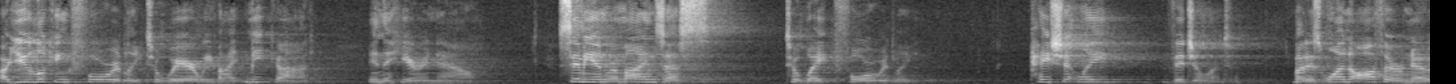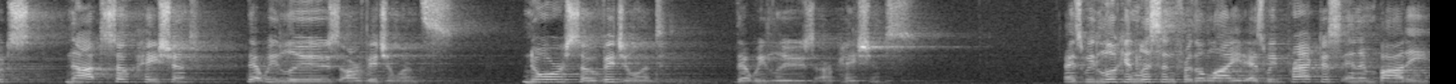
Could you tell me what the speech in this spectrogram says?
Are you looking forwardly to where we might meet God? In the here and now. Simeon reminds us to wait forwardly, patiently vigilant. But as one author notes, not so patient that we lose our vigilance, nor so vigilant that we lose our patience. As we look and listen for the light, as we practice and embody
